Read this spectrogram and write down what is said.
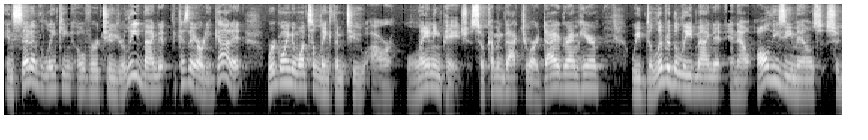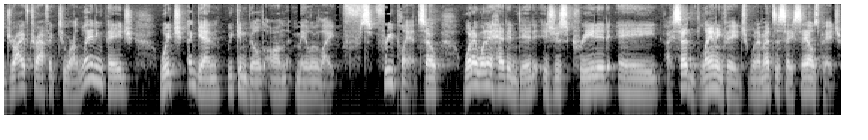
instead of linking over to your lead magnet, because they already got it, we're going to want to link them to our landing page. So coming back to our diagram here, we've delivered the lead magnet and now all these emails should drive traffic to our landing page, which again, we can build on MailerLite free plan. So what I went ahead and did is just created a, I said landing page when I meant to say sales page.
